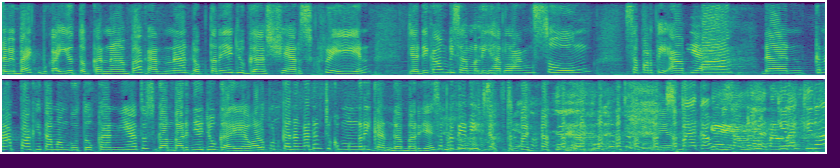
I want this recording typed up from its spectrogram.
lebih baik buka YouTube karena apa? Karena dokternya juga share screen. Jadi kamu bisa melihat langsung seperti apa dan kenapa kita membutuhkannya. Terus gambarnya juga ya. Walaupun kadang-kadang cukup mengerikan gambarnya. Seperti ini contohnya. Supaya kamu Oke, bisa melihat kira-kira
